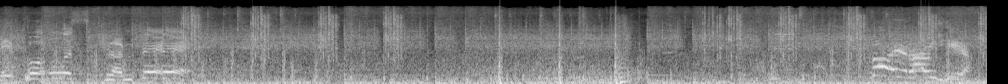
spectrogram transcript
Me bottle is scrumpy! Fly around here!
